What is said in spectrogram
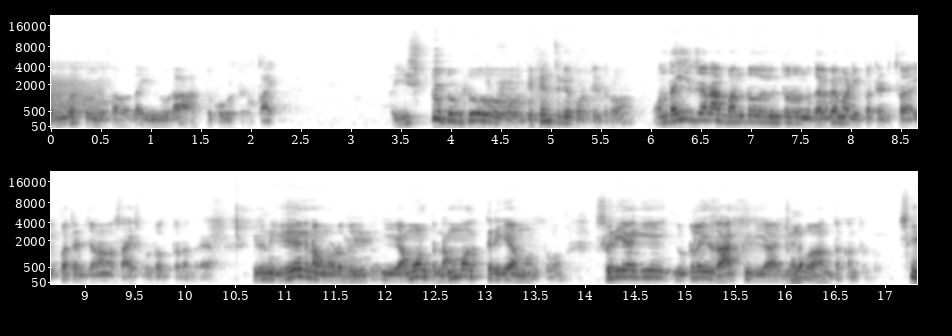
ಎಂಬತ್ತೊಂದು ಸಾವಿರದ ಇನ್ನೂರ ಹತ್ತು ಕೋಟಿ ರೂಪಾಯಿ. ಇಷ್ಟು ದುಡ್ಡು ಡಿಫೆನ್ಸ್ಗೆ ಕೊಡ್ತಿದ್ರು. ಒಂದ್ ಐದು ಜನ ಬಂದು ಇಂಥದ್ದೊಂದು ಗಲಭೆ ಮಾಡಿ ಇಪ್ಪತ್ತೆಂಟು ಸ ಇಪ್ಪತ್ತೆಂಟು ಜನ ಸಾಯಿಸ್ಬಿಟ್ಟು ಹೋಗ್ತಾರಂದ್ರೆ ಇದನ್ನ ಹೇಗೆ ನಾವು ನೋಡೋದು? ಇದು ಈ ಅಮೌಂಟ್ ನಮ್ಮ ತೆರಿಗೆ ಅಮೌಂಟು ಸರಿಯಾಗಿ ಯುಟಿಲೈಸ್ ಆಗ್ತಿದೆಯಾ ಇಲ್ವಾ ಅಂತಕ್ಕಂಥದ್ದು. ಸಿ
